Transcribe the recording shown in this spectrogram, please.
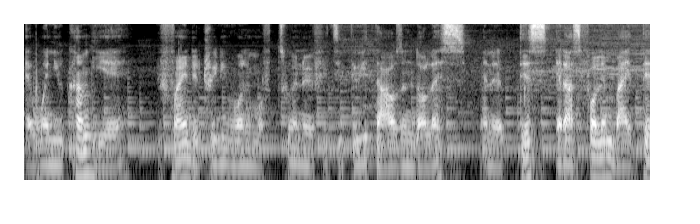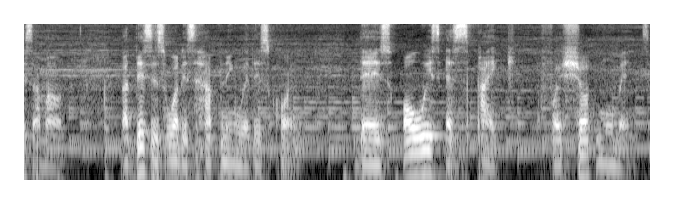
And when you come here you find a trading volume of $253,000 and this it has fallen by this amount but this is what is happening with this coin. There is always a spike for a short moment.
